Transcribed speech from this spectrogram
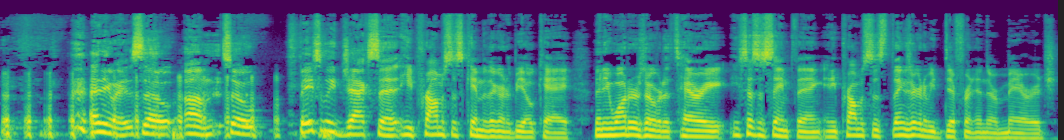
anyway, so um, so basically, Jack said he promises Kim that they're going to be okay. Then he wanders over to Terry. He says the same thing, and he promises things are going to be different in their marriage.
